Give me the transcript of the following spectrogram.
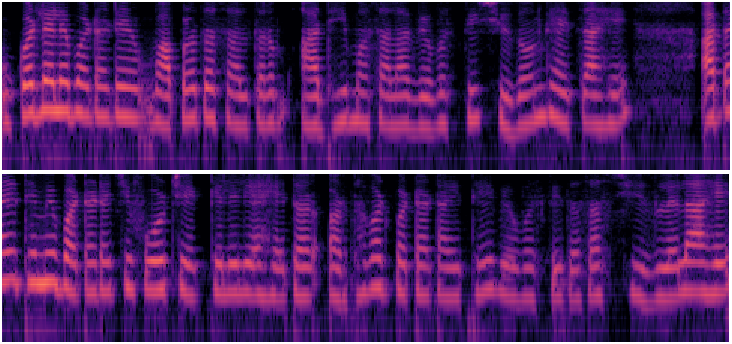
उकडलेले बटाटे वापरत असाल तर आधी मसाला व्यवस्थित शिजवून घ्यायचा आहे. आता इथे मी बटाट्याची फोड चेक केलेली आहे. तर अर्धवट बटाटा इथे व्यवस्थित असा शिजलेला आहे.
